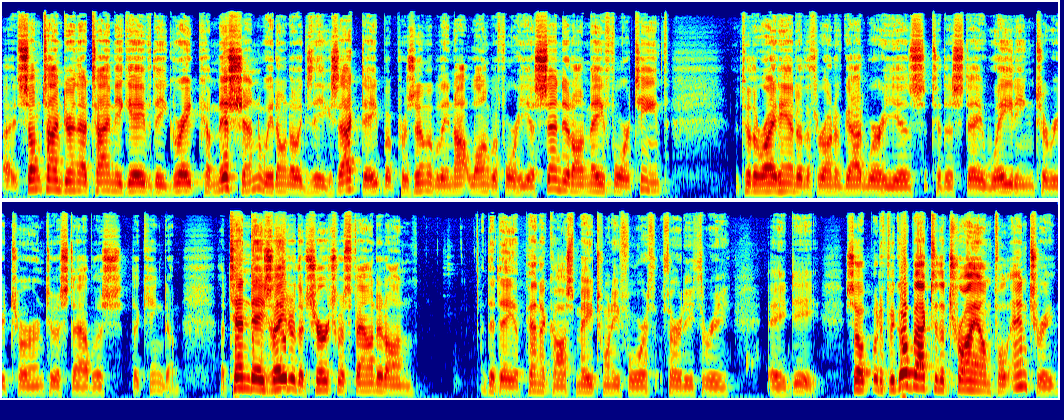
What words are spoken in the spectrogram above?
uh, sometime during that time, he gave the Great Commission. We don't know the exact date, but presumably not long before he ascended on May 14th to the right hand of the throne of God, where he is to this day, waiting to return to establish the kingdom. Uh, ten days later, the church was founded on the day of Pentecost, May 24th, 33 AD. So, but if we go back to the triumphal entry,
